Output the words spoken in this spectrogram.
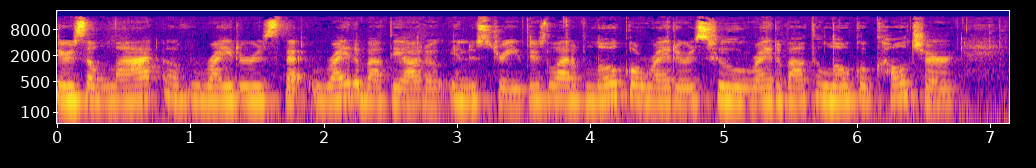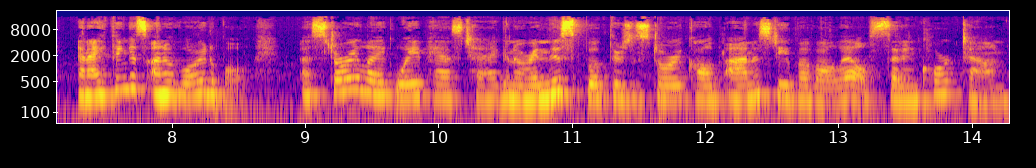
There's a lot of writers that write about the auto industry. There's a lot of local writers who write about the local culture, and I think it's unavoidable. A story like Way Past Tagging, or in this book, there's a story called Honesty Above All Else, set in Corktown.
